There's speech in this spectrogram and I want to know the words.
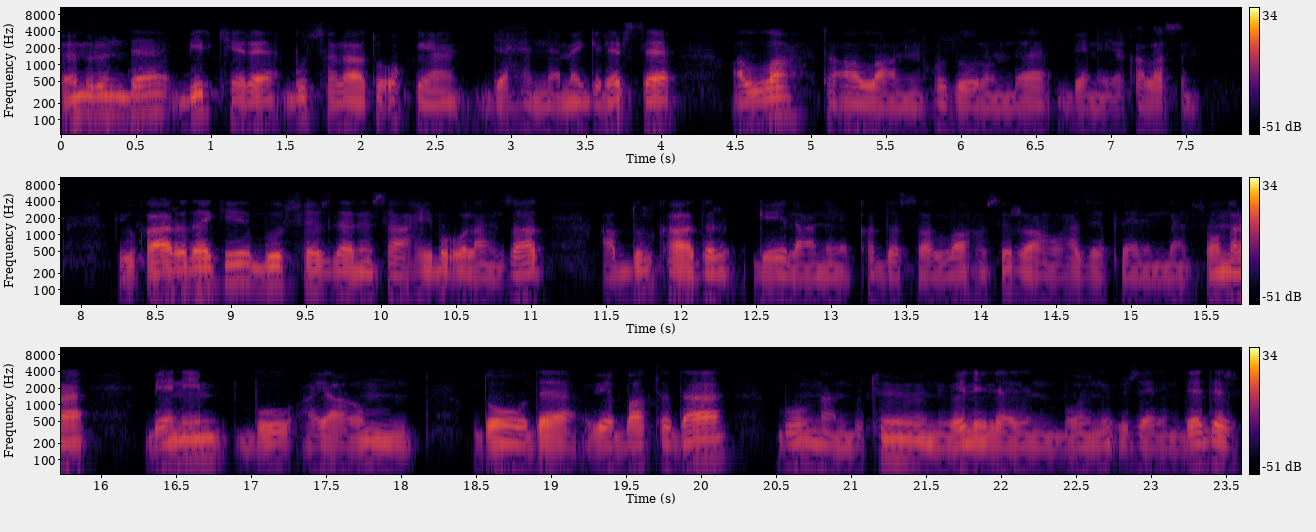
ömründe bir kere bu salatı okuyan cehenneme girerse Allah Teala'nın huzurunda beni yakalasın. Yukarıdaki bu sözlerin sahibi olan zat Abdülkadir Geylani Kaddesallahu Sirrahu Hazretlerinden sonra benim bu ayağım doğuda ve batıda bulunan bütün velilerin boynu üzerindedir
